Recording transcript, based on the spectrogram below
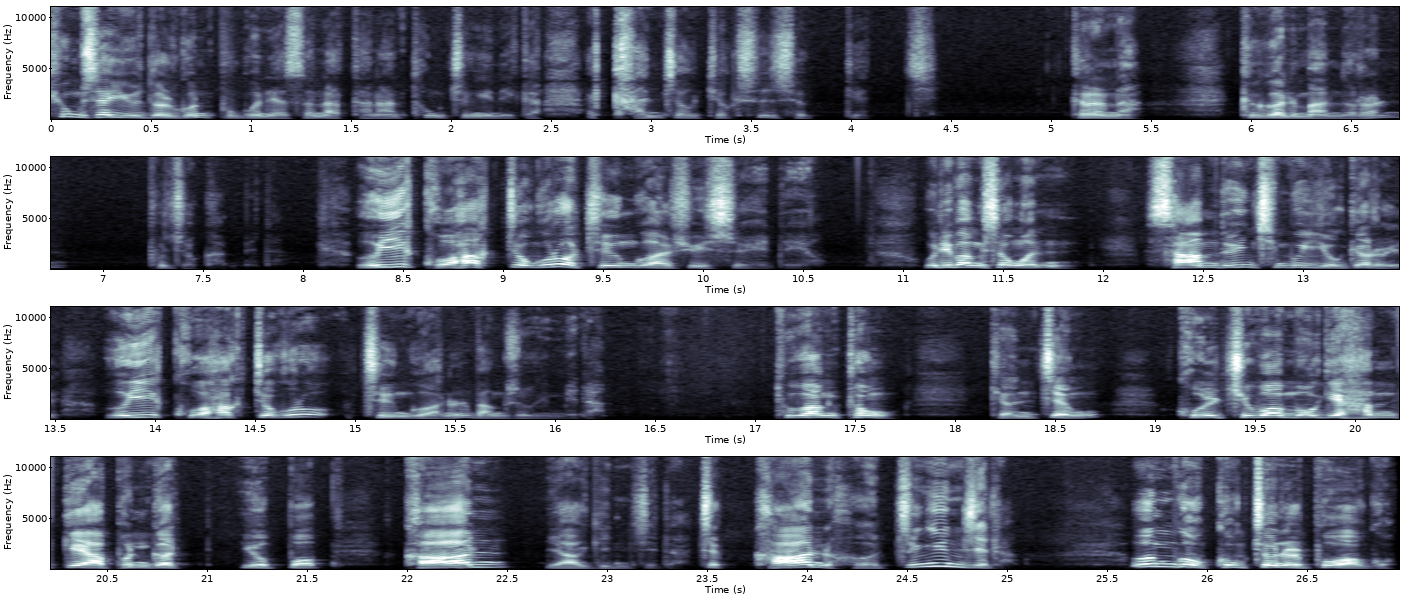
흉쇄 유돌근 부근에서 나타난 통증이니까 간정적 쓰셨겠지. 그러나 그것만으로는 부족합니다. 의과학적으로 증거할 수 있어야 돼요. 우리 방송은 삼두인 친구 요교를 의 과학적으로 증거하는 방송입니다. 두황통, 견증, 골치와 목이 함께 아픈 것 요법 간약인지라 즉 간허증인지라 음곡 곡천을 보하고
